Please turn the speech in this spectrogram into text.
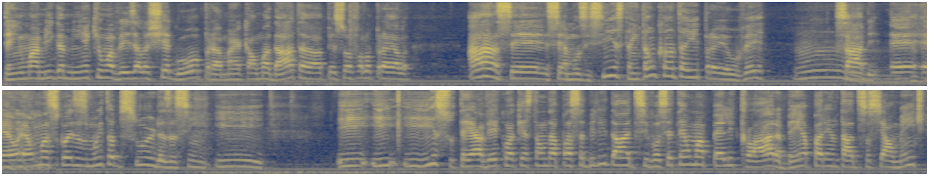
Tem uma amiga minha que uma vez ela chegou pra marcar uma data, a pessoa falou pra ela: Ah, você é musicista? Então canta aí pra eu ver. Sabe? É, é, é umas coisas muito absurdas, assim. E, e, e, e isso tem a ver com a questão da passabilidade. Se você tem uma pele clara, bem aparentada socialmente,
